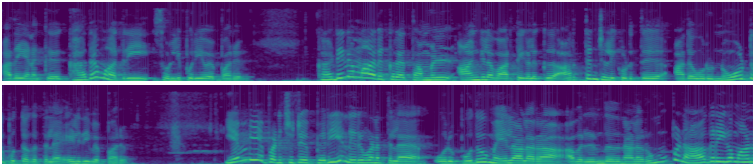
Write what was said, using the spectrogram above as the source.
அதை எனக்கு கதை மாதிரி சொல்லி புரிய வைப்பார். கடினமாக இருக்கிற தமிழ் ஆங்கில வார்த்தைகளுக்கு அர்த்தம் சொல்லி கொடுத்து அதை ஒரு நோட்டு புத்தகத்தில் எழுதி வைப்பார். எம்பிஏ படிச்சுட்டு பெரிய நிறுவனத்தில் ஒரு பொது மேலாளராக அவர் இருந்ததுனால ரொம்ப நாகரிகமான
